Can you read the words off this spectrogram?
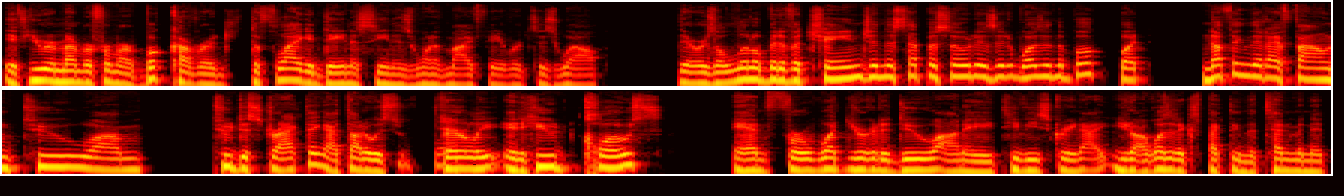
if you remember from our book coverage, the Flag and Dana scene is one of my favorites as well. There was a little bit of a change in this episode as it was in the book, but nothing that I found too um too distracting. I thought it was fairly yeah. it hewed close. And for what you're gonna do on a TV screen, I you know, I wasn't expecting the 10 minute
